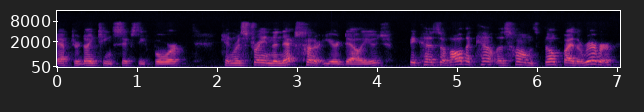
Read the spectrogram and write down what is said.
after 1964 can restrain the next hundred year deluge because of all the countless homes built by the river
